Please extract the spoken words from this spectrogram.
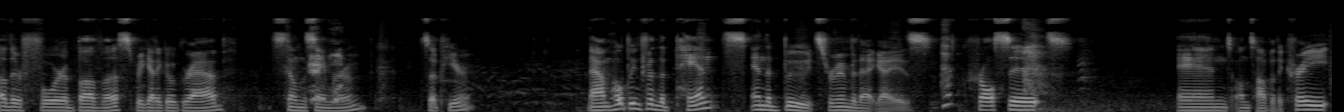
other four above us. We gotta go grab. It's still in the same room. It's up here. Now I'm hoping for the pants and the boots. Remember that, guys. Cross it. And on top of the crate.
